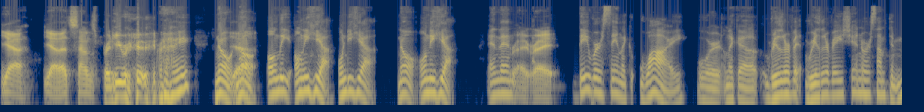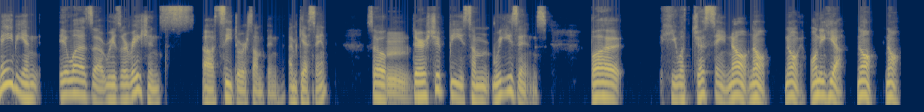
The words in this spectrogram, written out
Yeah. Yeah, that sounds pretty rude. right? No, Yeah. no, only only here, only here. No, only here. And then right, right. they were saying like why or like a reserva- reservation or something maybe and it was a reservation uh, seat or something i'm guessing so Hmm. there should be some reasons but he was just saying no no no only here no no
